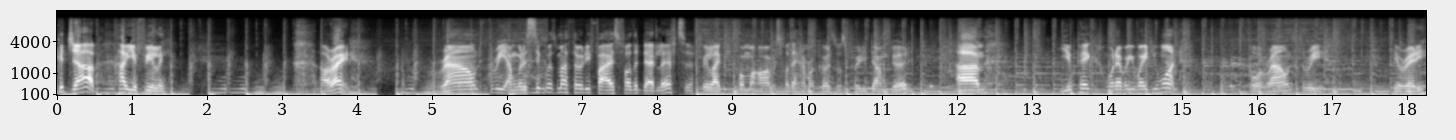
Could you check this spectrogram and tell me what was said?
Good job. How you feeling? All right. Round three. I'm gonna stick with my 35s for the deadlift. I feel like for my arms for the hammer curls was pretty damn good. Um, you pick whatever weight you want for round three. You ready?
